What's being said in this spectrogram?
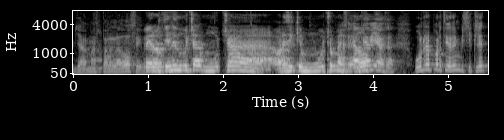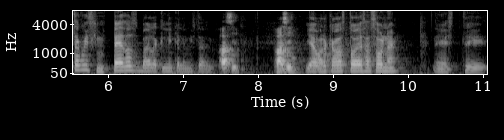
ya más para la 12, güey. Pero tienes mucha, mucha, ahora sí que mucho o sea, mercado. ¿qué había? O sea, un repartidor en bicicleta, güey, sin pedos, va a la clínica de la amistad, güey. Fácil, fácil. Y abarcabas toda esa zona. Este.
